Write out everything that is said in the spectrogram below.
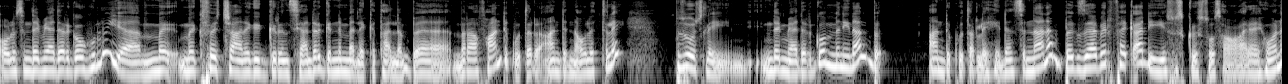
ጳውሎስ እንደሚያደርገው ሁሉ የመክፈቻ ንግግርን ሲያደርግ እንመለከታለን። በምዕራፍ አንድ ቁጥር አንድና ሁለት ላይ ብዙዎች ላይ እንደሚያደርገው ምን ይላል? አንድ ቁጥር ላይ ሄደን ስናነብ በእግዚአብሔር ፈቃድ የኢየሱስ ክርስቶስ ሐዋርያ የሆነ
